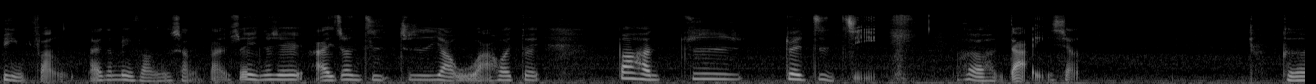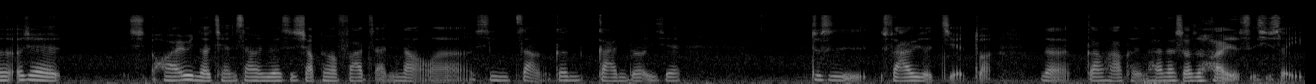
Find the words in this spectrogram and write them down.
病房癌症病房上班，所以那些癌症治就是药物啊，会对包含就是对自己会有很大影响。可能而且怀孕的前三个月是小朋友发展脑啊、心脏跟肝的一些就是发育的阶段，那刚好可能他那时候是怀孕时期，所以。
